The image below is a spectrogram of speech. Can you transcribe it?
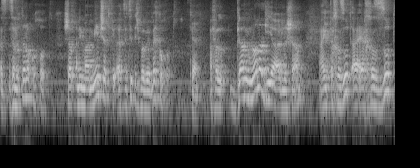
אז זה נותן לו כוחות. עכשיו, אני מאמין שהציצית יש בה באמת כוחות. כן. אבל גם אם לא נגיע עד לשם, ההתאחזות, ההאחזות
